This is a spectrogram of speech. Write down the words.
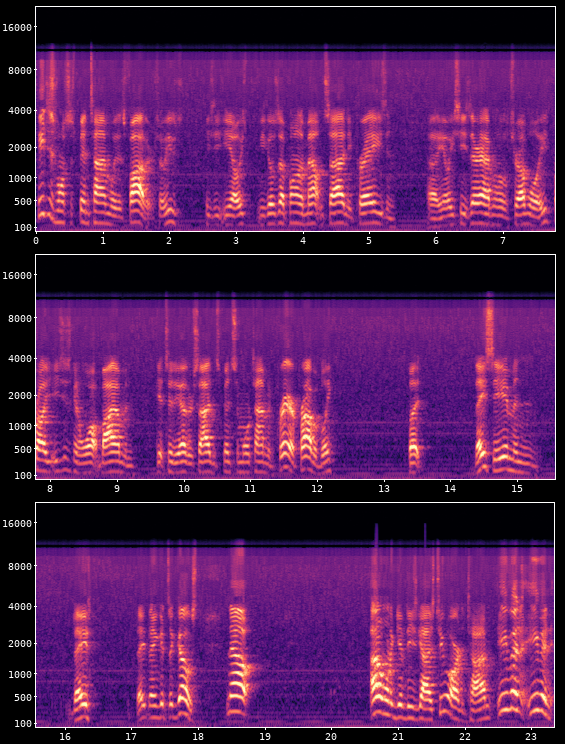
He just wants to spend time with his father. So he's, he's you know, he's, he goes up on the mountainside and he prays and uh, you know, he sees they're having a little trouble. He's probably he's just going to walk by them and get to the other side and spend some more time in prayer, probably. But they see him and they they think it's a ghost. Now, I don't want to give these guys too hard a time. Even even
